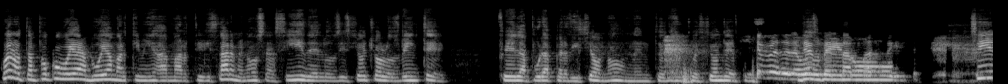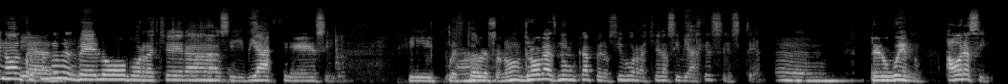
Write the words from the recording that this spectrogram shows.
bueno, tampoco voy a, voy a, martirizarme, ¿no? O sea, sí, de los 18 a los 20 fue la pura perdición, ¿no? En, cuestión de pues, desvelo. Sí, no, en cuestión de desvelo, borracheras y viajes y, y pues todo ah. eso, ¿no? Drogas nunca, pero sí borracheras y viajes, este. Mm. Pero bueno, ahora sí.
